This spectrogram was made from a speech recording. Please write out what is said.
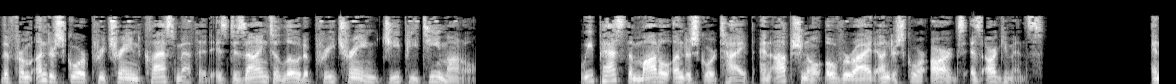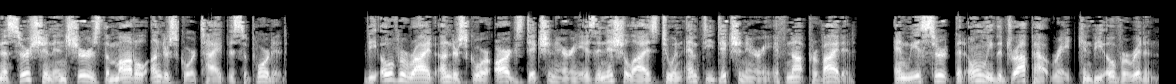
The from underscore pre-trained class method is designed to load a pre-trained GPT model. We pass the model underscore type and optional override underscore args as arguments. An assertion ensures the model underscore type is supported. The override underscore args dictionary is initialized to an empty dictionary if not provided, and we assert that only the dropout rate can be overridden.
